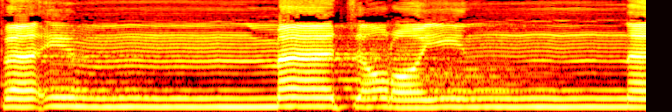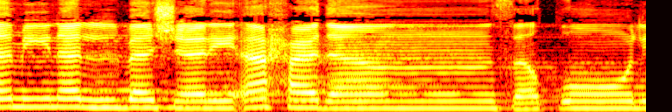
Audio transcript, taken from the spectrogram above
فإما ترين من البشر أحدا فقولي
